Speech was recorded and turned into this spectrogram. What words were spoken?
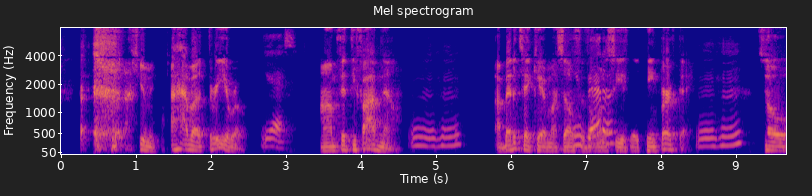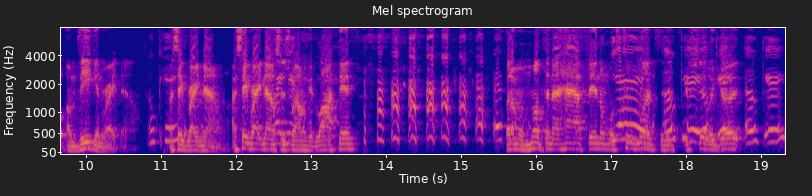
Excuse me. I have a three year old. Yes. I'm 55 now. Mm-hmm. I better take care of myself you if better. I want to see his 18th birthday. Mm-hmm. So I'm vegan right now. Okay. I say right now. I say right now right since now. I don't get locked in. but I'm a month and a half in, almost Yay. two months, and okay, it's feeling okay, good. Okay.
